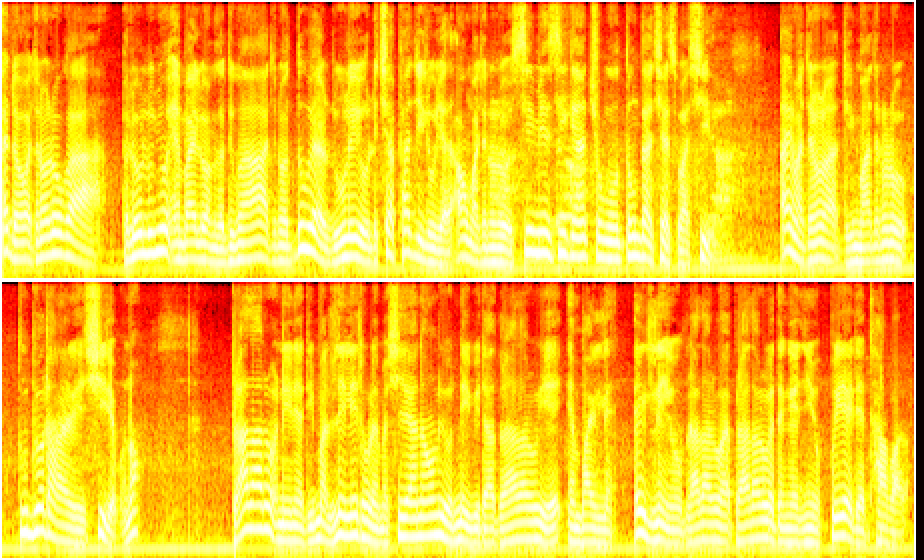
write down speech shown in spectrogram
အဲ့တော့ကျွန်တော်တို့ကဘယ် လိုလူမျိုး invite လုပ်ရမလဲဒီမှာကျွန်တော်သူ့ရဲ့ rule လေးကိုတစ်ချက်ဖတ်ကြည့်လို့ရတယ်အောက်မှာကျွန်တော်တို့စီမင်းစည်းကမ်းခြုံငုံသုံးသပ်ချက်ဆိုတာရှိတယ်အဲ့မှာကျွန်တော်တို့ဒီမှာကျွန်တော်တို့သူပြောထားတာတွေရှိတယ်ပေါ့နော် brother တို့အနေနဲ့ဒီမှာ link လေးထုတ်လိုက်မှာ share နှောင်းလေးကိုနှိပ်ပေးတာ brother တို့ရဲ့ invite link အဲ့ link ကို brother တို့က brother တို့ရဲ့တငယ်ချင်းကိုပေးလိုက်တယ်ထားပါတော့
